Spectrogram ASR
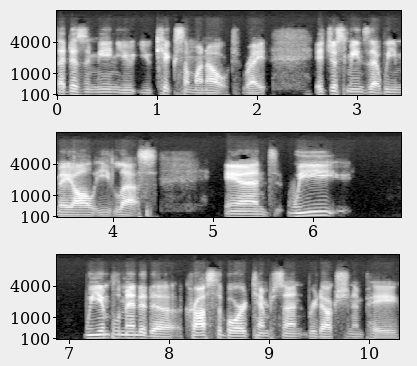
that doesn't mean you you kick someone out right? It just means that we may all eat less. And we we implemented a across the board 10% reduction in pay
